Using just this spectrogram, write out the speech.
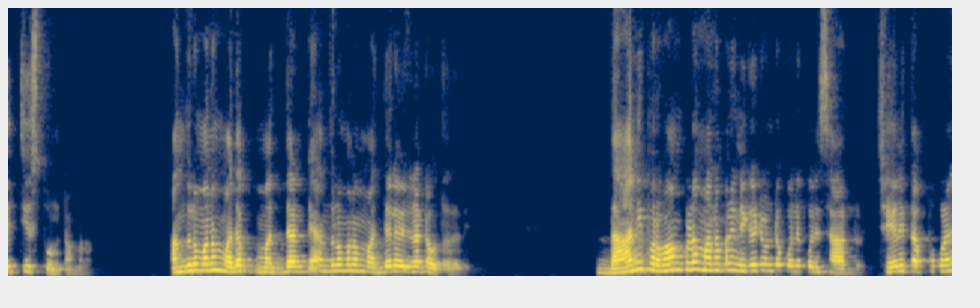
తెచ్చిస్తూ ఉంటాం మనం. అందులో మనం మద మధ్య అంటే అందులో మనం మధ్యలో వెళ్ళినట్టు అవుతుంది అది. దాని ప్రభావం కూడా మన పని నెగిటివ్ ఉంటుంది కొన్ని కొన్నిసార్లు చేయని తప్పు కూడా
